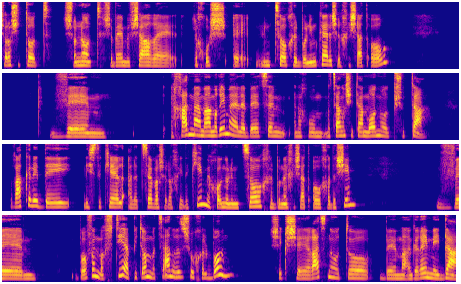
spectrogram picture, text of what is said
שלוש שיטות שונות שבהם אפשר אה, לחוש, אה, למצוא חלבונים כאלה של חישת אור. ואחד מהמאמרים האלה בעצם אנחנו מצאנו שיטה מאוד מאוד פשוטה. רק על ידי להסתכל על הצבע של החידקים יכולנו למצוא חלבוני חישת אור חדשים. ו... באופן מפתיע פתאום מצאנו איזשהו חלבון שכשהרצנו אותו במאגרי מידע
